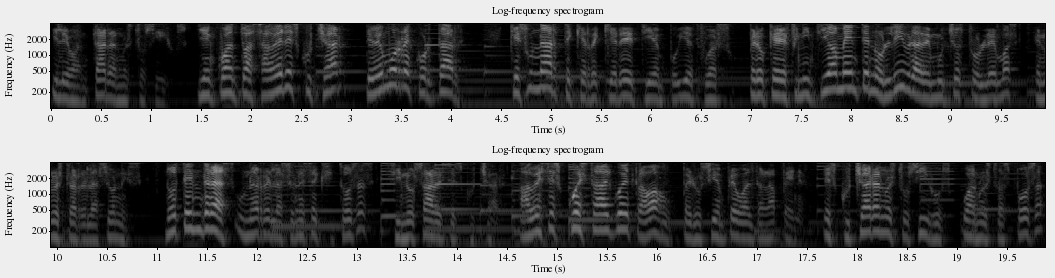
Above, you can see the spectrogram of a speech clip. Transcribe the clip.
y levantar a nuestros hijos. Y en cuanto a saber escuchar, debemos recordar que es un arte que requiere de tiempo y esfuerzo, pero que definitivamente nos libra de muchos problemas en nuestras relaciones. No tendrás unas relaciones exitosas si no sabes escuchar. A veces cuesta algo de trabajo, pero siempre valdrá la pena. Escuchar a nuestros hijos o a nuestra esposa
